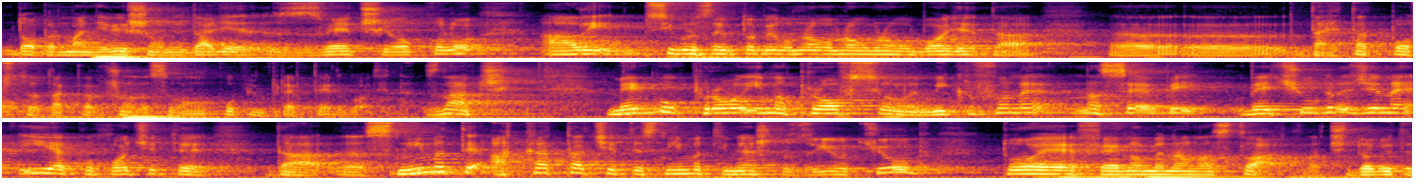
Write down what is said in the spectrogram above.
dobar manje više, on i dalje zveči okolo, ali sigurno da bi to bilo mnogo, mnogo, mnogo bolje da, e, e, da je tad postao takav račun da sam vam kupim pre 5 godina. Znači, MacBook Pro ima profesionalne mikrofone na sebi, već ugrađene i ako hoćete da e, snimate, a kad tad ćete snimati nešto za YouTube, to je fenomenalna stvar. Znači, dobijete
